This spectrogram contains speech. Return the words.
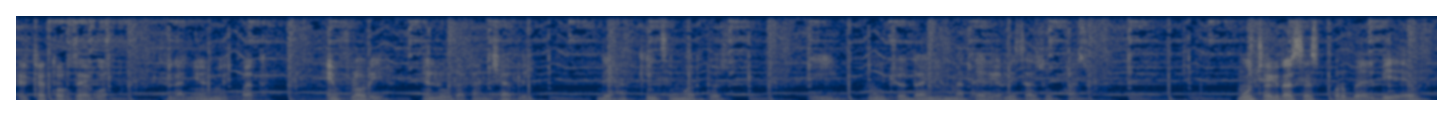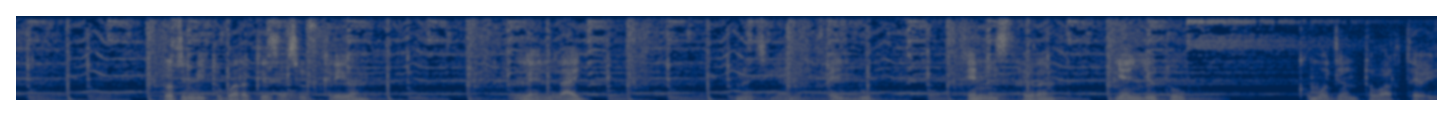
El 14 de agosto del año 2004, en Florida, el huracán Charlie deja 15 muertos y muchos daños materiales a su paso. Muchas gracias por ver el video los invito para que se suscriban, le den like, me sigan en Facebook, en Instagram y en YouTube como John Tobar TV.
